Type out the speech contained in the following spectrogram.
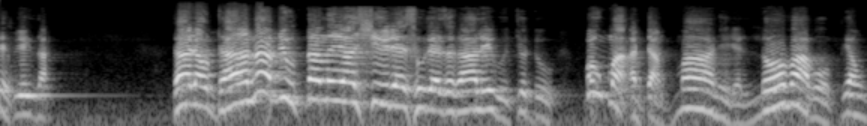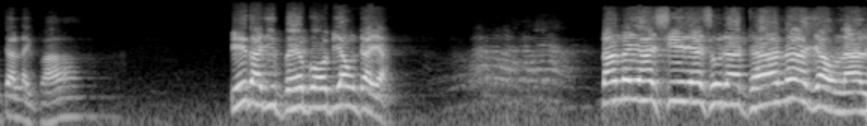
တဲ့ပြိဿဒါကြောင့်ဒါနပြုတန်တရားရှည်တယ်ဆိုတဲ့စကားလေးကိုကျွတ်တို့ပုံမှန်အတ္တမှားနေတယ်လောဘပေါ်ပြောင်းတက်လိုက်ပါပြေးသားကြီးဘယ်ပေါ်ပြောင်းတက်ရတန်တရားရှိတယ်ဆိုတာဒါနကြောင့်လား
